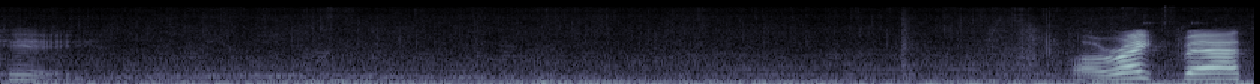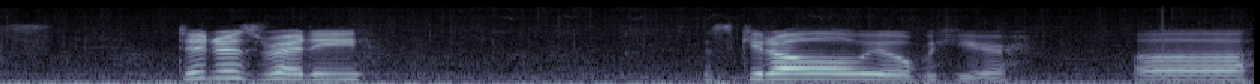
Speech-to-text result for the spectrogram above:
Okay. Alright, rats. Dinner's ready. Let's get all the way over here. Uh.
